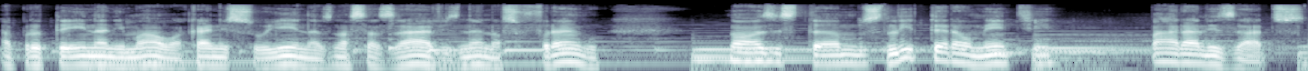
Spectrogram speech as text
a proteína animal, a carne suína, as nossas aves, né, nosso frango, nós estamos literalmente paralisados.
